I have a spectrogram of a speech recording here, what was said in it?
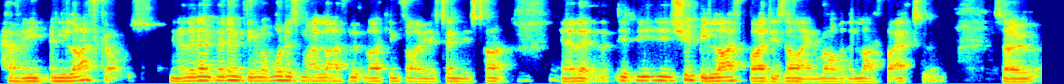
have any any life goals. You know, they don't they don't think, well, what does my life look like in five years, ten years time? You know, that, it, it should be life by design rather than life by accident. So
